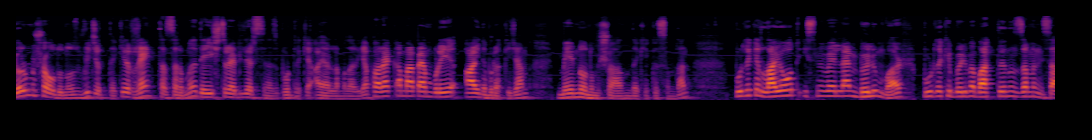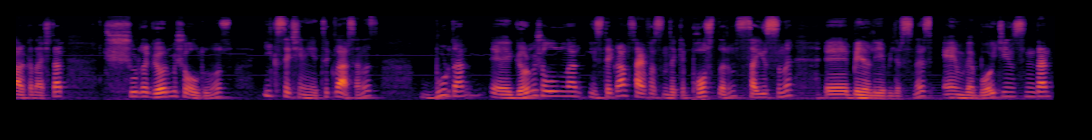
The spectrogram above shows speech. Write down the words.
görmüş olduğunuz widget'taki renk tasarımını değiştirebilirsiniz buradaki ayarlamaları yaparak ama ben burayı aynı bırakacağım. Memnunum şu andaki kısımdan. Buradaki layout ismi verilen bölüm var. Buradaki bölüme baktığınız zaman ise arkadaşlar şurada görmüş olduğunuz ilk seçeneği tıklarsanız buradan e, görmüş olunan Instagram sayfasındaki postların sayısını e, belirleyebilirsiniz. En ve boy cinsinden.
